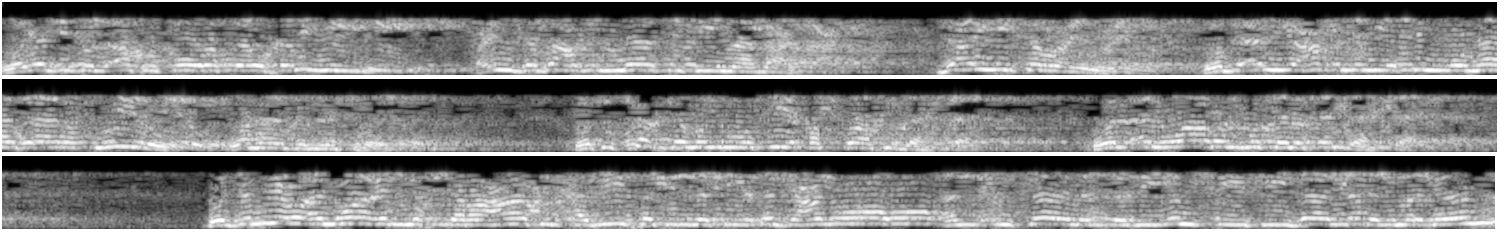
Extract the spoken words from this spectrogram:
ويجد الأخ صورة أخته عند بعض الناس فيما بعد. بأي شرع وبأي عقل يتم هذا التصوير وهذا النشر؟ وتستخدم الموسيقى الصاخبة والأنوار المتنفلة وجميع أنواع المخترعات الحديثة التي تجعل الإنسان الذي يمشي في ذلك المكان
